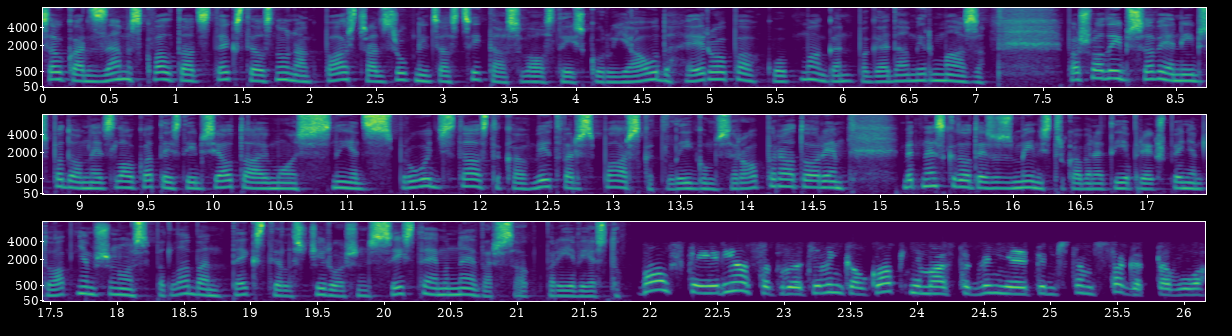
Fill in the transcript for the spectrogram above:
Savukārt zemes kvalitātes tekstils nonāk pārstrādes rūpnīcās citās valstīs, kuru jauda Eiropā kopumā gan pagaidām ir maza. Pašvaldības savienības padomnieks lauka attīstības jautājumos sniedz sproģi stāsta, ka vietvers pārskata līgumus ar operatoriem, bet neskatoties uz ministru kabineta iepriekš pieņemto apņemšanos, pat labam tekstila šķirošanas sistēmu nevar saukt par ieviestu. Valstī ir jāsaprot, ja viņi kaut ko apņemās, tad viņi pirms tam sagatavo,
